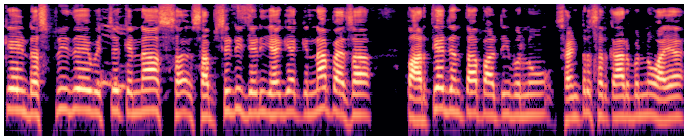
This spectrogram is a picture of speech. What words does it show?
ਕਿ ਇੰਡਸਟਰੀ ਦੇ ਵਿੱਚ ਕਿੰਨਾ ਸ- ਸਬਸਿਡੀ ਜਿਹੜੀ ਹੈਗੀ ਆ, ਕਿੰਨਾ ਪੈਸਾ ਭਾਰਤੀ ਜਨਤਾ ਪਾਰਟੀ ਵੱਲੋਂ, ਸੈਂਟਰ ਸਰਕਾਰ ਵੱਲੋਂ ਆਇਆ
